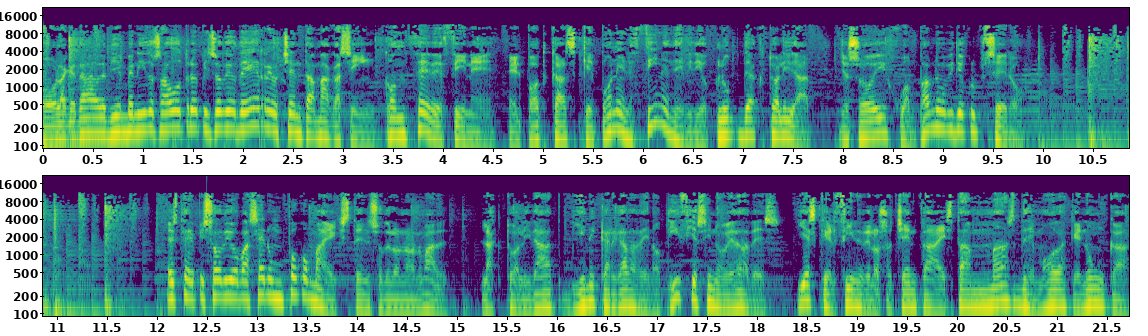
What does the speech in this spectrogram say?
Hola, ¿qué tal? Bienvenidos a otro episodio de R80 Magazine con C Cine, el podcast que pone el cine de videoclub de actualidad. Yo soy Juan Pablo Videoclub Cero. Este episodio va a ser un poco más extenso de lo normal. La actualidad viene cargada de noticias y novedades, y es que el cine de los 80 está más de moda que nunca,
